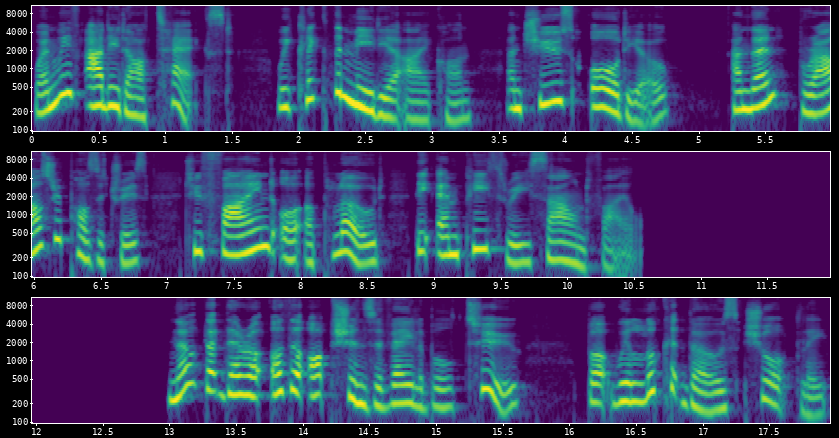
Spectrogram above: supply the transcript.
When we've added our text, we click the media icon and choose Audio and then browse repositories to find or upload the MP3 sound file. Note that there are other options available too, but we'll look at those shortly.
